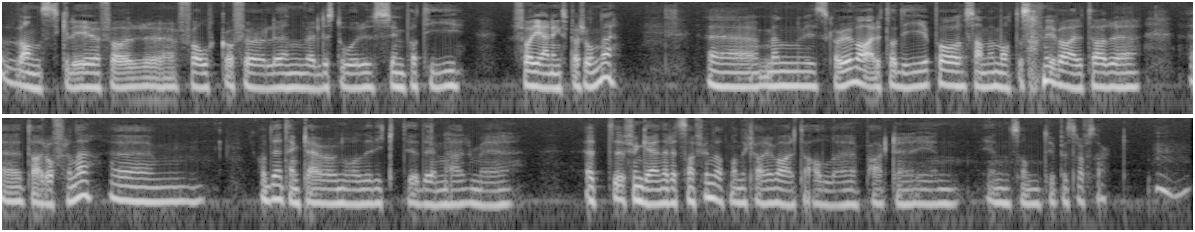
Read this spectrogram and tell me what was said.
vanskelig for folk å føle en veldig stor sympati for gjerningspersonene. Eh, men vi skal jo ivareta de på samme måte som vi ivaretar eh, ofrene. Eh, og det tenker jeg er noe av det viktige delen her med et fungerende rettssamfunn, at man klarer å ivareta alle parter i en, i en sånn type straffesak. Mm.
